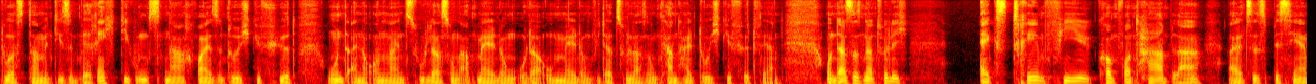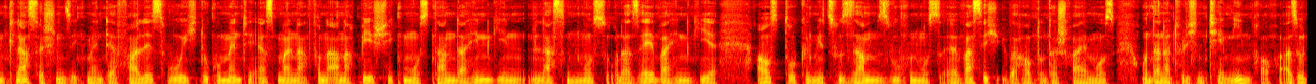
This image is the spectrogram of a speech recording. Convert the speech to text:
Du hast damit diese Berechtigungsnachweise durchgeführt und eine Online-Zulassung, Abmeldung oder Ummeldung, Wiederzulassung kann halt durchgeführt werden. Und das ist natürlich extrem viel komfortabler, als es bisher im klassischen Segment der Fall ist, wo ich Dokumente erstmal nach, von A nach B schicken muss, dann dahin gehen lassen muss oder selber hingehe, Ausdrucke mir zusammensuchen muss, äh, was ich überhaupt unterschreiben muss und dann natürlich einen Termin brauche. Also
